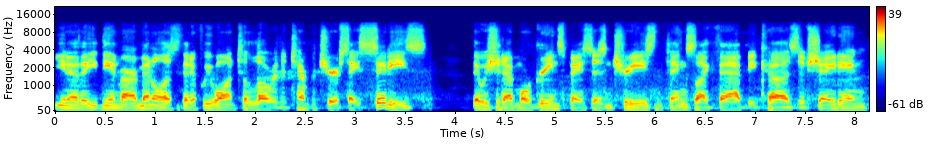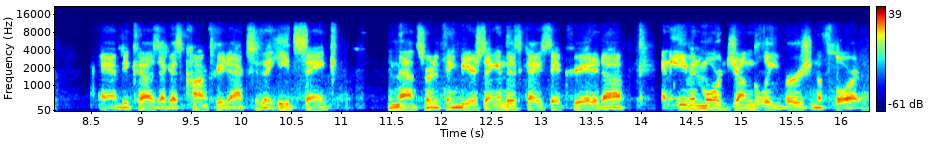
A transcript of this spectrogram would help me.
you know, the, the environmentalists that if we want to lower the temperature say, cities, that we should have more green spaces and trees and things like that because of shading and because, I guess, concrete acts as a heat sink and that sort of thing. But you're saying in this case, they've created a, an even more jungly version of Florida.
